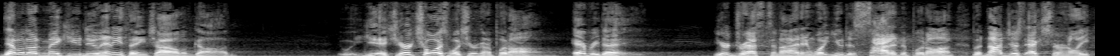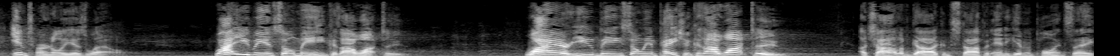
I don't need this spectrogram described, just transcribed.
The devil doesn't make you do anything, child of God. It's your choice what you're going to put on every day. You're dressed tonight in what you decided to put on, but not just externally, internally as well. Why are you being so mean? Because I want to. Why are you being so impatient? Because I want to. A child of God can stop at any given point and say,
